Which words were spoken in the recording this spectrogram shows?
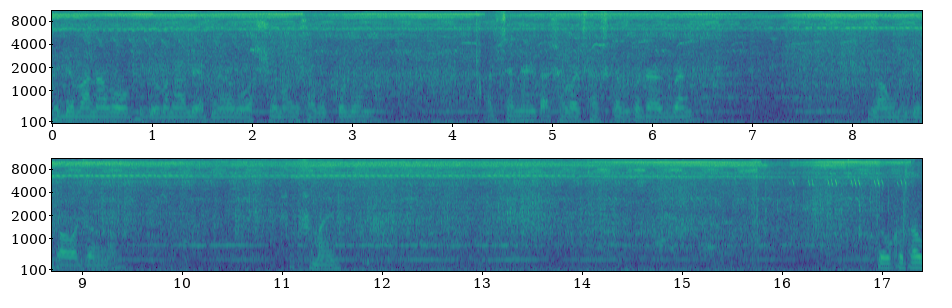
ভিডিও বানাবো ভিডিও বানালে আপনারা অবশ্যই আমাকে সাপোর্ট করবেন। আর চ্যানেলটা সবাই সাবস্ক্রাইব করে রাখবেন লং ভিডিও পাওয়ার জন্য। সবসময় তো কোথাও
